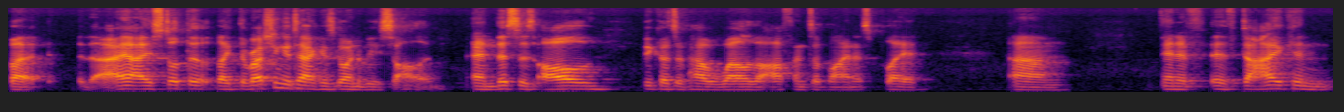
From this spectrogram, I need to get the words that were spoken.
but I, I still think like the rushing attack is going to be solid, and this is all because of how well the offensive line has played. Um, and if if Dye can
